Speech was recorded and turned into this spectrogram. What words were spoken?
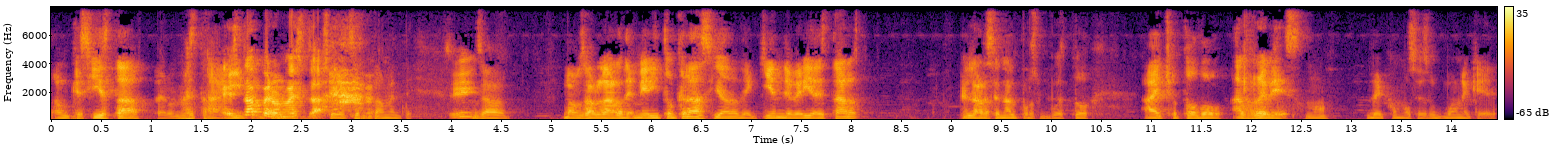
aunque sí está, pero no está ahí. Está, pero no está. Sí, exactamente. Sí. O sea, vamos a hablar de meritocracia, de quién debería estar. El Arsenal, por supuesto, ha hecho todo al revés, ¿no? De cómo se supone que,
